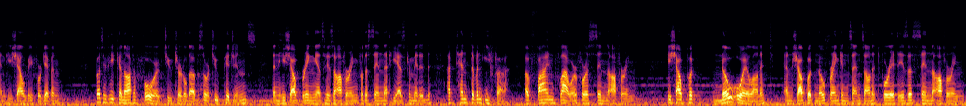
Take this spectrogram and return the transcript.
and he shall be forgiven. But if he cannot afford two turtle doves or two pigeons, then he shall bring as his offering for the sin that he has committed a tenth of an ephah of fine flour for a sin offering. He shall put no oil on it, and shall put no frankincense on it, for it is a sin offering.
